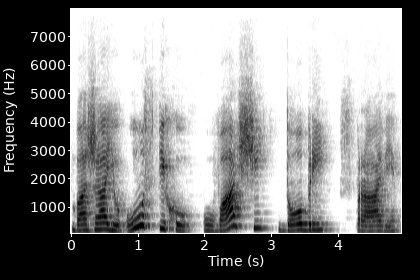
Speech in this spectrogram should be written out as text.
Бажаю успіху у вашій добрій справі.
